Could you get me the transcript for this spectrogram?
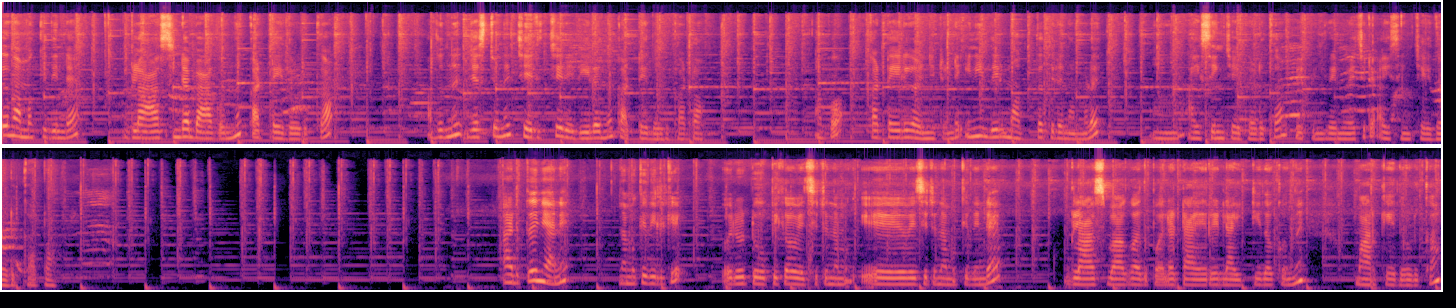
അടുത്തത് നമുക്കിതിന്റെ ഗ്ലാസിന്റെ ഭാഗമൊന്ന് കട്ട് ചെയ്ത് കൊടുക്കുക. അതൊന്ന് ജസ്റ്റ് ഒന്ന് ചെരിച്ച രീതിയിലൊന്ന് കട്ട് ചെയ്ത് കൊടുക്കുക കേട്ടോ അപ്പോൾ കട്ട് ചെയ്ത് കഴിഞ്ഞിട്ടുണ്ട്. ഇനി ഇതിൽ മൊത്തത്തിൽ നമ്മൾ ഐസിങ് ചെയ്തെടുക്കുക. വിപ്പിംഗ് ക്രീം വെച്ചിട്ട് ഐസിങ് ചെയ്തെടുക്കുക കേട്ടോ അടുത്തത് ഞാൻ നമുക്കിതിലേക്ക് ഒരു ടൂപ്പിക്ക വെച്ചിട്ട് നമുക്ക് വെച്ചിട്ട് നമുക്കിതിന്റെ ഗ്ലാസ് ഭാഗം അതുപോലെ ടയർ ലൈറ്റ് ഇതൊക്കെ ഒന്ന് മാർക്ക് ചെയ്ത് കൊടുക്കാം.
